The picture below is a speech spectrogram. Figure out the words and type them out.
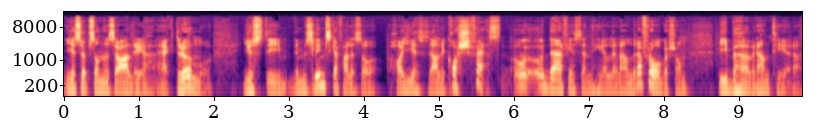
Jesu uppståndelse har aldrig ägt rum och just i det muslimska fallet så har Jesus aldrig korsfäst. Och, och där finns en hel del andra frågor som vi behöver hantera.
